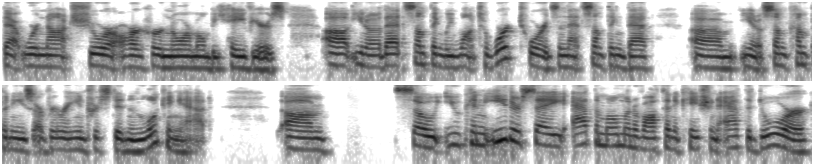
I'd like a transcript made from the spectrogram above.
that we're not sure are her normal behaviors. Uh, you know, that's something we want to work towards, and that's something that, um, you know, some companies are very interested in looking at. Um, so you can either say at the moment of authentication at the door,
